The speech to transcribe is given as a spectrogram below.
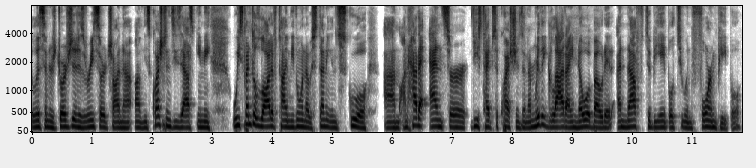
listeners. George did his research on uh, on these questions he's asking me. We spent a lot of time, even when I was studying in school, um, on how to answer these types of questions. And I'm really glad I know about it enough to be able to inform people.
